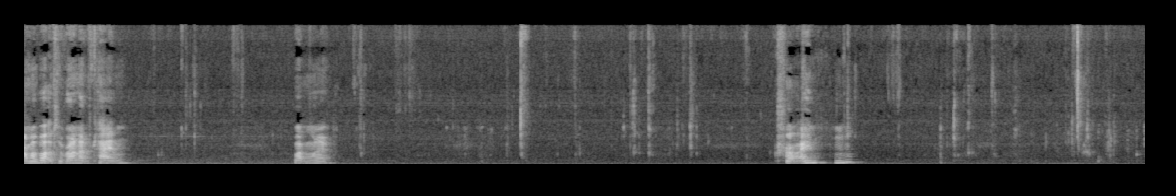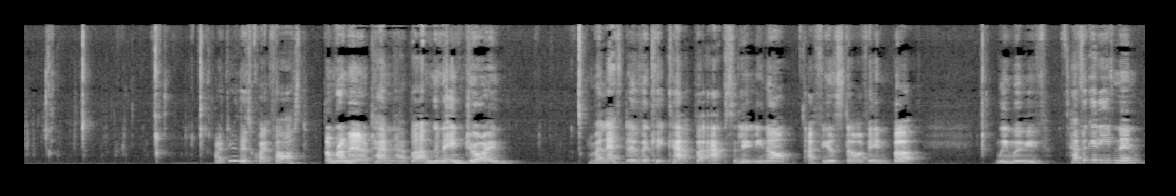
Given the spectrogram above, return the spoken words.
I'm about to run out of time. I'm gonna try. Mm -hmm. I do this quite fast. I'm running out of time now, but I'm gonna enjoy my leftover Kit Kat, but absolutely not. I feel starving, but we move. Have a good evening.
